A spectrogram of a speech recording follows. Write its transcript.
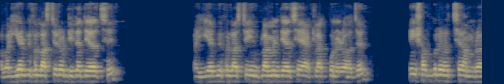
আবার ইয়ার বিফোর লাস্টেরও ডেটা দেওয়া আছে। ইয়ার বিফোর লাস্টের এমপ্লয়মেন্ট দেওয়া আছে এক লাখ পনেরো হাজার। এই সবগুলোর হচ্ছে আমরা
